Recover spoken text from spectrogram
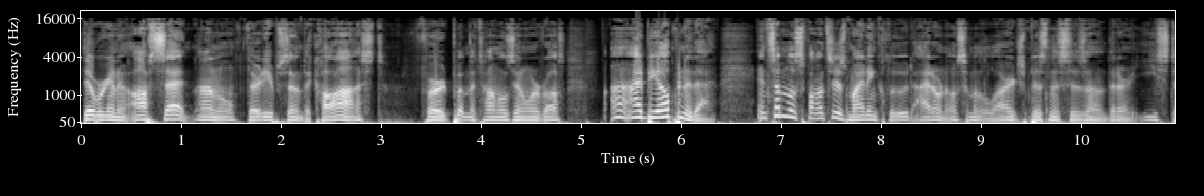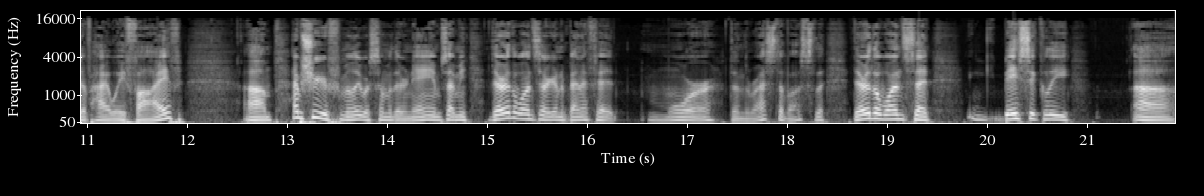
that were going to offset, I don't know, 30% of the cost for putting the tunnels in or whatever else, I'd be open to that. And some of those sponsors might include, I don't know, some of the large businesses on, that are east of Highway 5. Um, I'm sure you're familiar with some of their names. I mean, they're the ones that are going to benefit more than the rest of us. They're the ones that basically uh,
